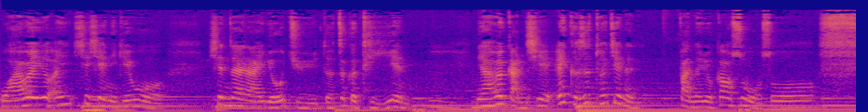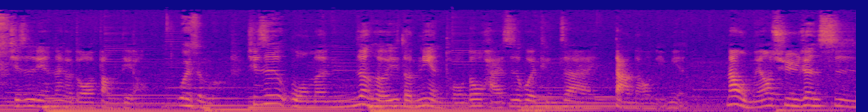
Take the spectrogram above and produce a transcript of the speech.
我还会说，哎，谢谢你给我现在来邮局的这个体验，嗯，你还会感谢，哎，可是推荐人反而有告诉我说，其实连那个都要放掉。为什么？其实我们任何一个念头都还是会停在大脑里面。那我们要去认识，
